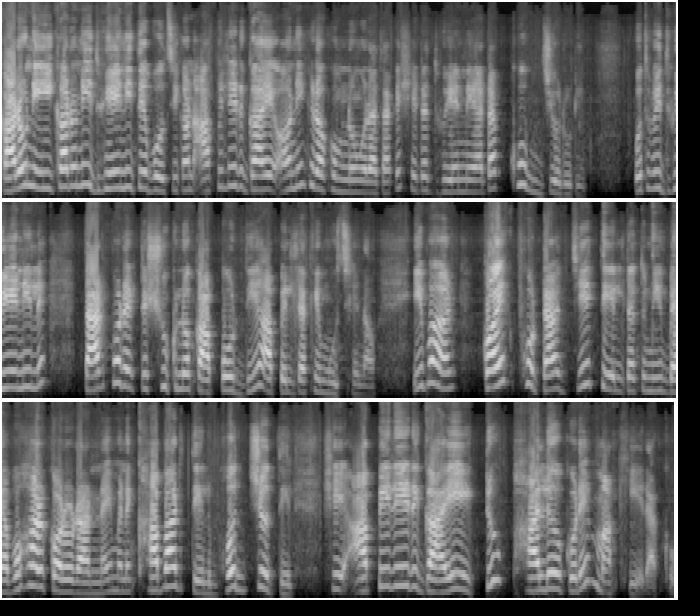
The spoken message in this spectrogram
কারণ এই কারণেই ধুয়ে নিতে বলছি, কারণ আপেলের গায়ে অনেক রকম নোংরা থাকে, সেটা ধুয়ে নেওয়াটা খুব জরুরি। প্রথমে ধুয়ে নিলে, তারপর একটা শুকনো কাপড় দিয়ে আপেলটাকে মুছে নাও। এবার কয়েক ফোঁটা যে তেলটা তুমি ব্যবহার করো রান্নায় মানে খাবার তেল, ভোজ্য তেল, সেই আপেলের গায়ে একটু ভালো করে মাখিয়ে রাখো।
